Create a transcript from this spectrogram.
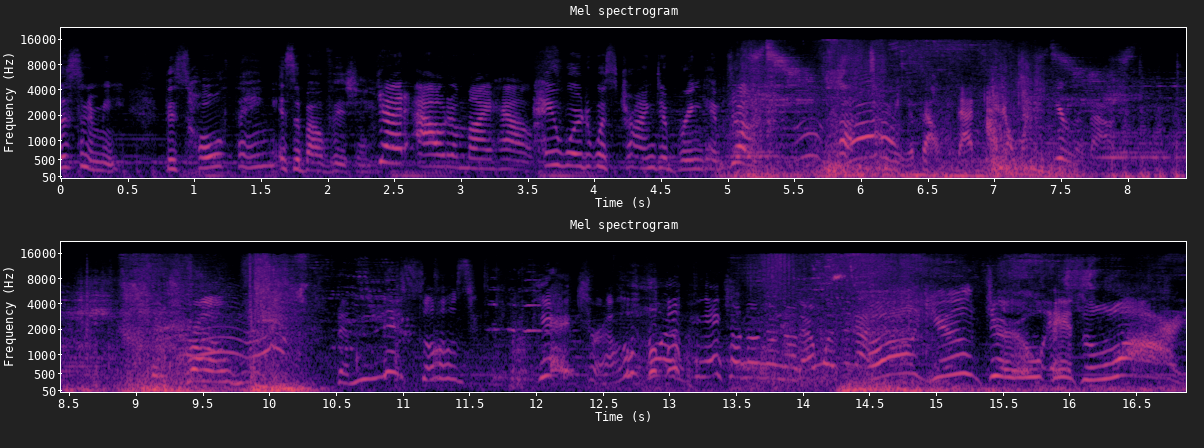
Listen to me. This whole thing is about Vision. Get out of my house. Hayward was trying to bring him. Don't talk to me about that. I don't want to hear about it. The drones, the missiles, Pietro. Pietro, no, no, no, that wasn't. All you do is lie.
